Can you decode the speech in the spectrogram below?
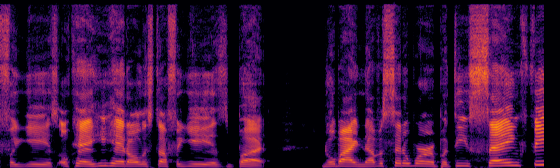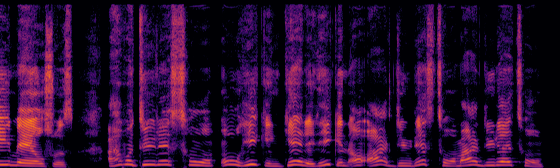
for years. Okay, he had all this stuff for years, but nobody never said a word. But these same females was, I would do this to him. Oh, he can get it. He can. Oh, I do this to him. I do that to him.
